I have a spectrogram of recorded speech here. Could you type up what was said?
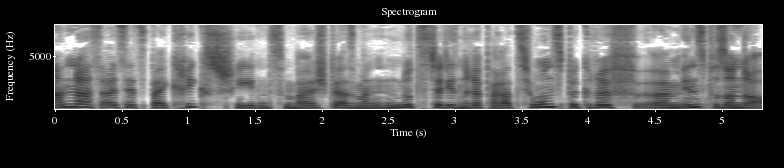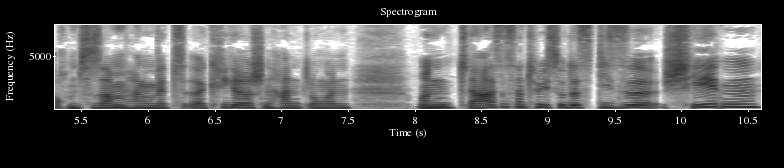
anders als jetzt bei Kriegsschäden zum Beispiel. Also man nutzt ja diesen Reparationsbegriff ähm, insbesondere auch im Zusammenhang mit äh, kriegerischen Handlungen. Und da ist es natürlich so, dass diese Schäden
